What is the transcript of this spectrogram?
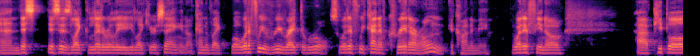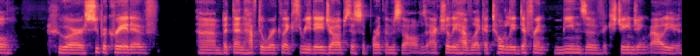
and this this is like literally like you were saying you know kind of like well what if we rewrite the rules? What if we kind of create our own economy? What if you know uh, people who are super creative um, but then have to work like three day jobs to support themselves actually have like a totally different means of exchanging value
